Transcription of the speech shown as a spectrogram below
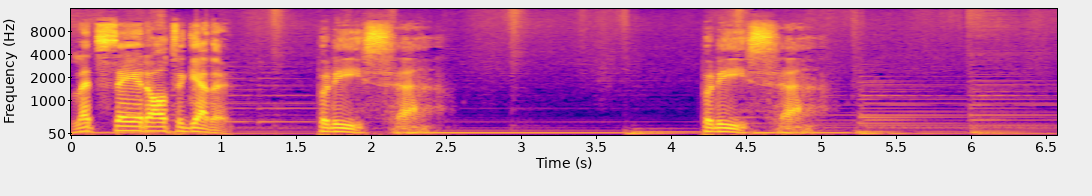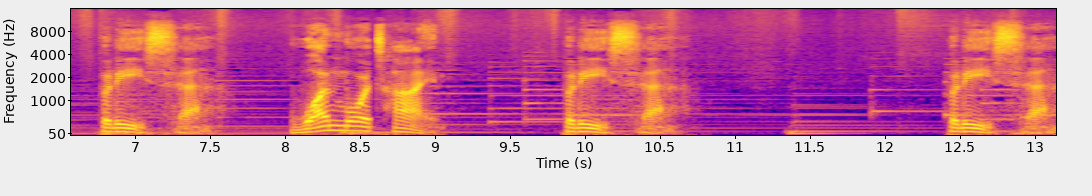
Let's say it all together. Prisa. Prisa. Prisa. One more time. Prisa. Prisa.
